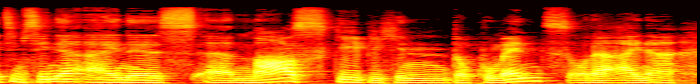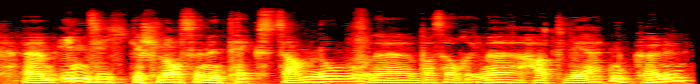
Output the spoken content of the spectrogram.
jetzt im Sinne eines äh, maßgeblichen Dokuments oder einer ähm, in sich geschlossenen Textsammlung oder was auch immer hat werden können.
